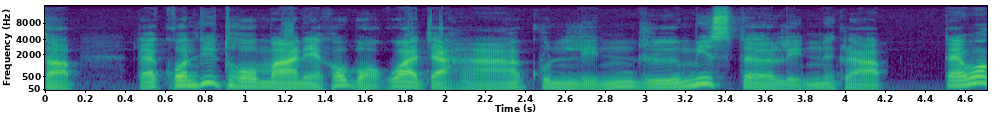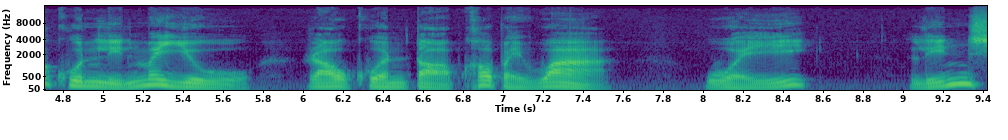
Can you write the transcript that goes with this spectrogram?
ศัพท์ และคนที่โทรมาเนี่ยเขาบอกว่าจะหาคุณหลินหรือมิสเตอร์หลินนะครับ แต่ว่าคุณหลินไม่อยู่ เราควรตอบเข้าไปว่า喂林先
